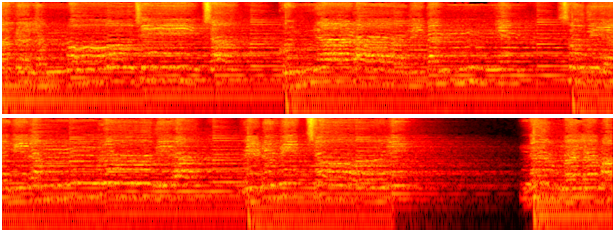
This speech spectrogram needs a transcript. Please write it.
സകലം മോചിച്ച കുഞ്ഞാടാതിതന്യൻ സ്തുതിയകിലം രോതിര വിടുവിച്ചോനെ. നിർമ്മലമാ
